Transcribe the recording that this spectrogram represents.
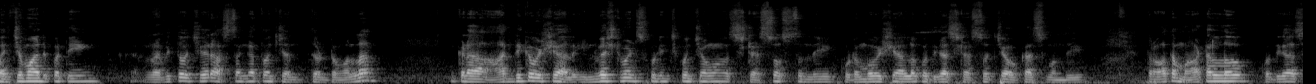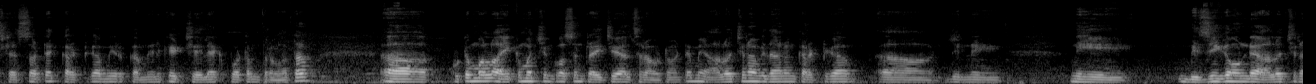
పంచమాధిపతి రవితో చేరి అస్తంగత్వం చెందుతుండటం వల్ల ఇక్కడ ఆర్థిక విషయాలు ఇన్వెస్ట్మెంట్స్ గురించి కొంచెం స్ట్రెస్ వస్తుంది. కుటుంబ విషయాల్లో కొద్దిగా స్ట్రెస్ వచ్చే అవకాశం ఉంది. తర్వాత మాటల్లో కొద్దిగా స్ట్రెస్ అంటే కరెక్ట్గా మీరు కమ్యూనికేట్ చేయలేకపోవటం తర్వాత కుటుంబంలో ఐకమత్యం కోసం ట్రై చేయాల్సి రావటం. అంటే మీ ఆలోచన విధానం కరెక్ట్గా దీన్ని నీ బిజీగా ఉండే ఆలోచన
